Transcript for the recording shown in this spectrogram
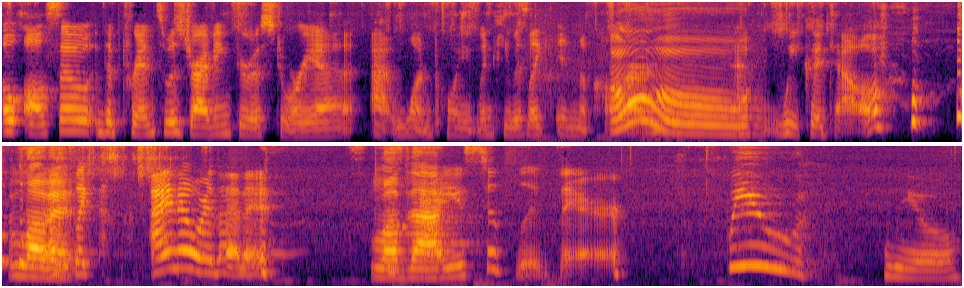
oh also the prince was driving through astoria at one point when he was like in the car oh, and we could tell love i it. was like i know where that is love that. i used to live there Whew. Ew.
